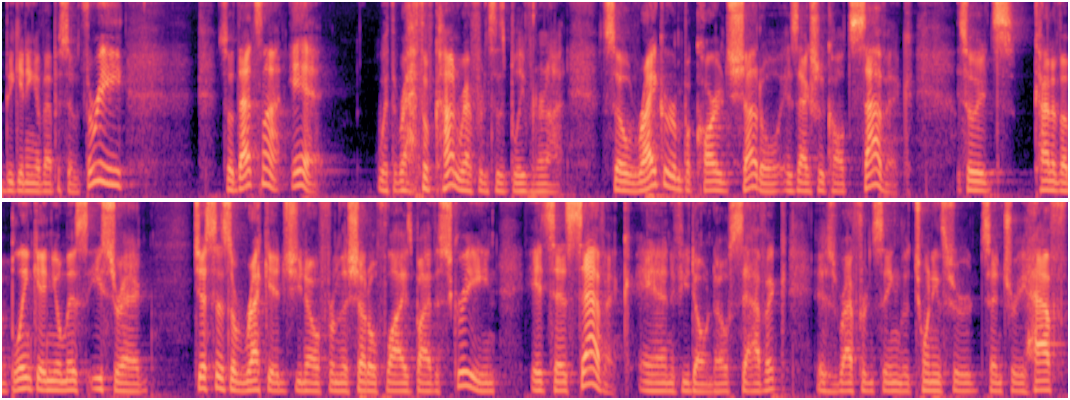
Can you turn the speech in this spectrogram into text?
beginning of episode three. So that's not it with Wrath of Khan references, believe it or not. So Riker and Picard's shuttle is actually called Saavik. So it's kind of a blink and you'll miss Easter egg. Just as a wreckage, you know, from the shuttle flies by the screen, it says Saavik. And if you don't know, Saavik is referencing the 23rd century half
